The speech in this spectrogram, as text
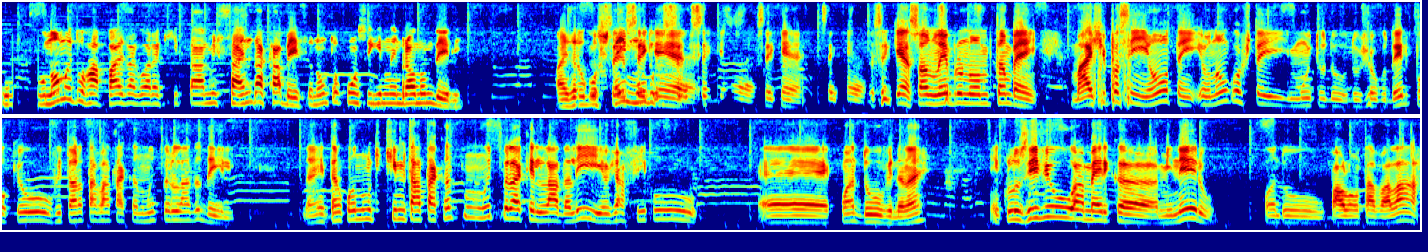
O, o nome do rapaz agora aqui tá me saindo da cabeça, eu não tô conseguindo lembrar o nome dele. Mas eu gostei eu sei muito. quem é, eu sei quem é, eu sei quem é, eu sei quem é. Eu sei quem é, só não lembro o nome também. Mas, tipo assim, ontem eu não gostei muito do, do jogo dele, porque o Vitória tava atacando muito pelo lado dele. né? Então, quando um time tá atacando muito pelo aquele lado ali, eu já fico é, com a dúvida, né? Inclusive o América Mineiro, quando o Paulão tava lá,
